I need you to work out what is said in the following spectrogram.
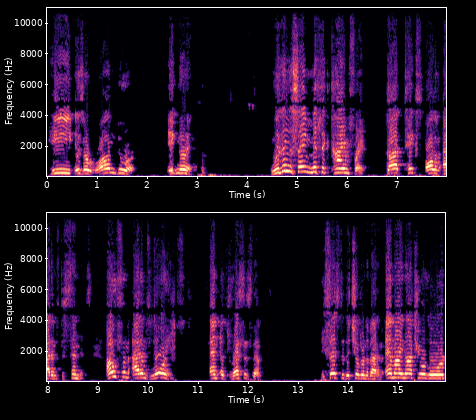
he is a wrongdoer, ignorant. Within the same mythic time frame, God takes all of Adam's descendants out from Adam's loins and addresses them. He says to the children of Adam, Am I not your Lord?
